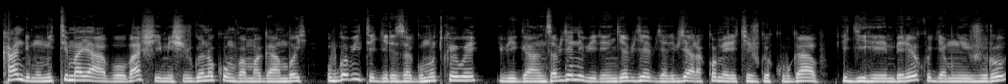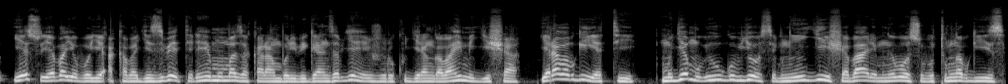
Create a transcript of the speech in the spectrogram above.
kandi mu mitima yabo bashimishijwe no kumva amagambo ye. Ubwo bitegerezaga umutwe we ibiganza bye n'ibirenge bye byari byarakomerekejwe ku bwabo. Igihe mbere yo kujya mu ijuru yesu yabayoboye akabageza i betelehemu maze akarambura ibiganza bye hejuru kugira ngo abahe imigisha yarababwiye ati mujye mu bihugu byose mwigisha abaremwe bose ubutumwa bwiza.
